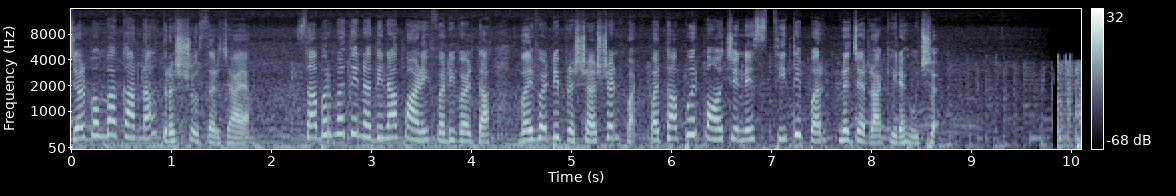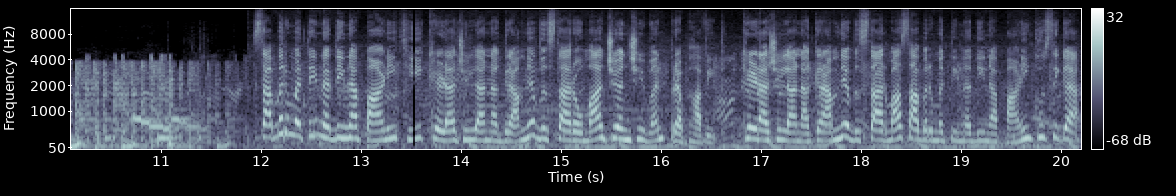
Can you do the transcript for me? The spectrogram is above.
જળબંબાકારના દ્રશ્યો સર્જાયા. સાબરમતી નદીના પાણી ફરી વળતા વહીવટી પ્રશાસન પણ પથાપુર પહોંચીને સ્થિતિ પર નજર રાખી રહ્યું છે. સાબરમતી નદીના પાણીથી ખેડા જિલ્લાના ગ્રામ્ય વિસ્તારોમાં જનજીવન પ્રભાવિત. ખેડા જિલ્લાના ગ્રામ્ય વિસ્તારમાં સાબરમતી નદીના પાણી ઘૂસી ગયા.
